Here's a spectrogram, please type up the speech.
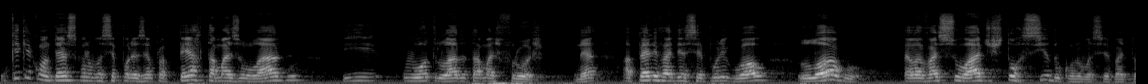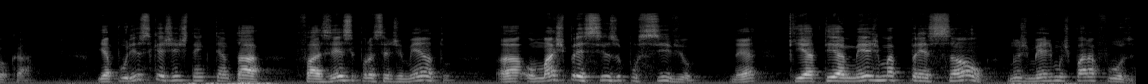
O que, que acontece quando você, por exemplo, aperta mais um lado e o outro lado está mais frouxo? Né? A pele vai descer por igual, logo ela vai soar distorcido quando você vai tocar. E é por isso que a gente tem que tentar fazer esse procedimento uh, o mais preciso possível, né? Que ia ter a mesma pressão nos mesmos parafusos.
